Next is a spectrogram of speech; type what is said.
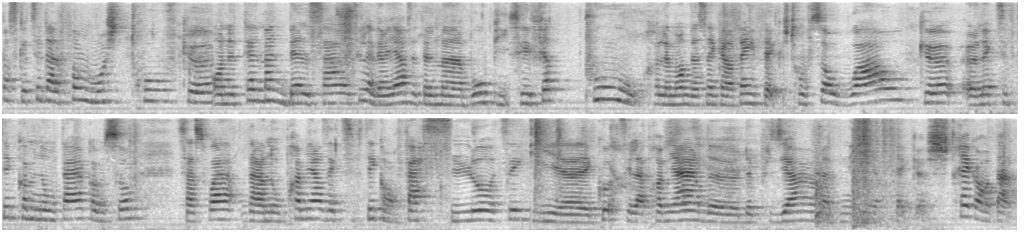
parce que, tu sais, dans le fond, moi, je trouve qu'on a tellement une belle salle. Tu sais, la verrière, c'est tellement beau, puis c'est fait pour le monde de Saint-Quentin. Fait que je trouve ça wow qu'une activité communautaire comme ça, ça soit dans nos premières activités qu'on fasse là, tu sais. Puis euh, écoute, c'est la première de, de, plusieurs à venir. Fait que je suis très contente.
